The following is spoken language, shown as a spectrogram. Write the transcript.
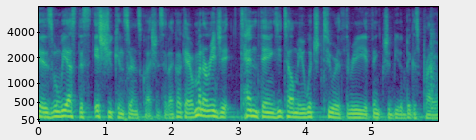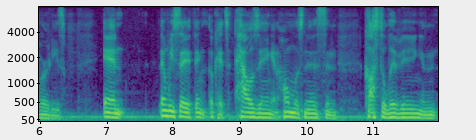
is when we ask this issue concerns question. Say like, okay, I'm going to read you ten things. You tell me which two or three you think should be the biggest priorities, and then we say things. Okay, it's housing and homelessness and cost of living and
